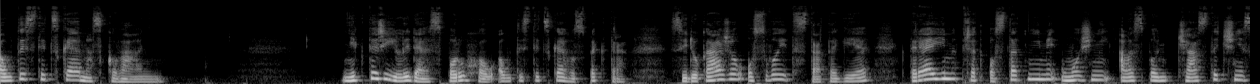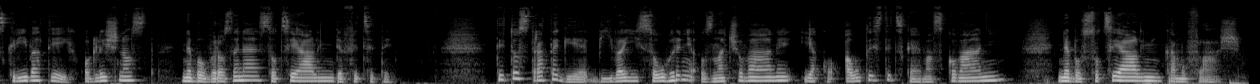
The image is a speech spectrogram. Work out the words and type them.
Autistické maskování Někteří lidé s poruchou autistického spektra si dokážou osvojit strategie, které jim před ostatními umožní alespoň částečně skrývat jejich odlišnost nebo vrozené sociální deficity. Tyto strategie bývají souhrně označovány jako autistické maskování nebo sociální kamufláž.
